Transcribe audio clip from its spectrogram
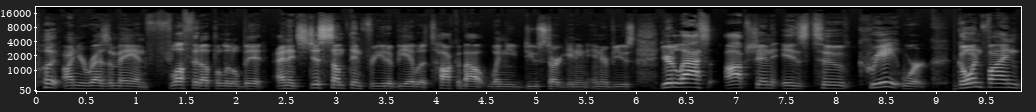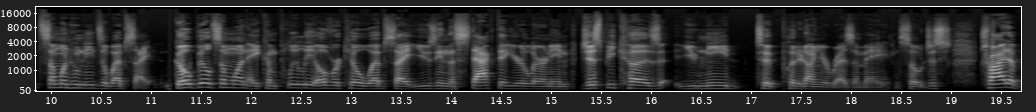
put on your resume and fluff it up a little bit. And it's just something for you to be able to talk about when you do start getting interviews. Your last option is to create work. Go and find someone who needs a website. Go build someone a completely overkill website using the stack that you're learning just because you need to put it on your resume. So just try to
